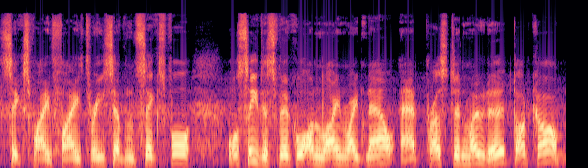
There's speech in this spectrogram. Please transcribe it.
655 3764 or see this vehicle online right now at prestonmotor.com.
